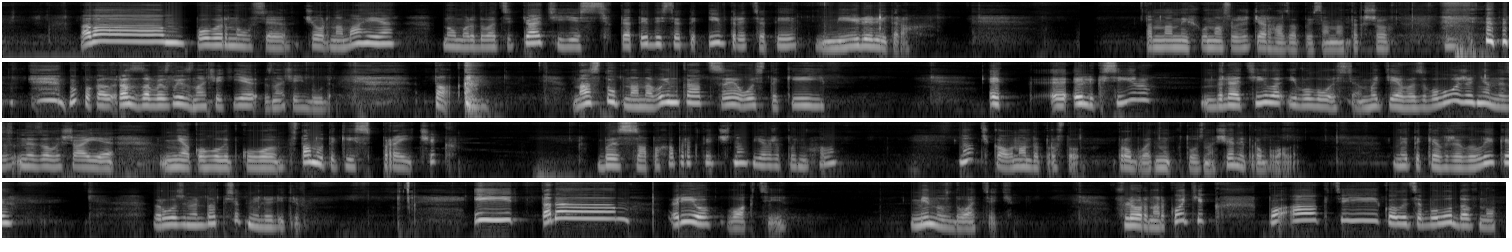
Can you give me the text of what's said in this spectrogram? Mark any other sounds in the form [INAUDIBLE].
Ба-бам! Повернувся чорна магія. Номер 25 є в 50 і в 30 мілілітрах. Там на них у нас вже черга записана, так що [LAUGHS] ну, поки раз завезли, значить є, значить буде. Так, [CLEARS THROAT] наступна новинка це ось такий е- еліксір для тіла і волосся. Миттєве зволоження, не, не залишає ніякого липкого стану. Такий спрейчик. Без запаха практично. Я вже понюхала. Ну, цікаво, треба просто пробувати. Ну, хто знає, ще не пробували. Не таке вже велике. Розмір да, 50 мл. І та-дам! Ріо в акції. Мінус 20. Фльор наркотик по акції, коли це було давно.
